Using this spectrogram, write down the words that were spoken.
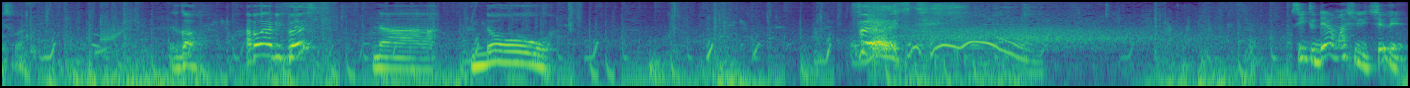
This one. Let's go. Am I gonna be first? Nah. No. First! See, today I'm actually chilling.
